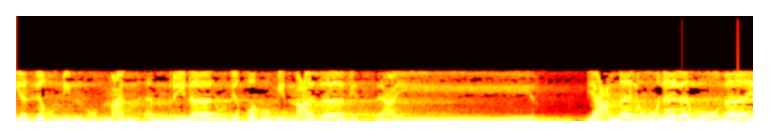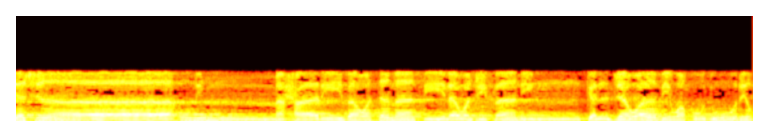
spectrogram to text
يَزِغْ مِنْهُمْ عَن أَمْرِنَا نُذِقْهُ مِنْ عَذَابِ السَّعِيرِ. يَعْمَلُونَ لَهُ مَا يَشَاءُ مِن مَّحَارِيبَ وَتَمَاثِيلَ وَجِفَانٍ كَالْجَوَابِ وَقُدُورٍ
